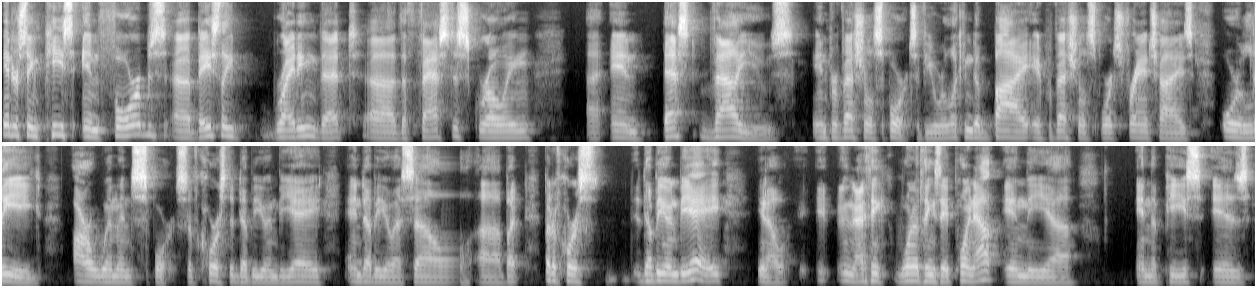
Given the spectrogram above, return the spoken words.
Interesting piece in Forbes, uh, basically writing that uh, the fastest growing uh, and best values in professional sports, if you were looking to buy a professional sports franchise or league, are women's sports. Of course, the WNBA, NWSL, uh, but but of course, WNBA. You know, and I think one of the things they point out in the uh, in the piece is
